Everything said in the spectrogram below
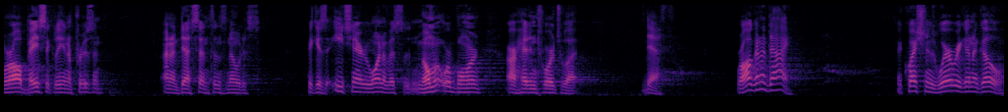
We're all basically in a prison on a death sentence notice because each and every one of us, the moment we're born, are heading towards what? Death. We're all going to die. The question is, where are we going to go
